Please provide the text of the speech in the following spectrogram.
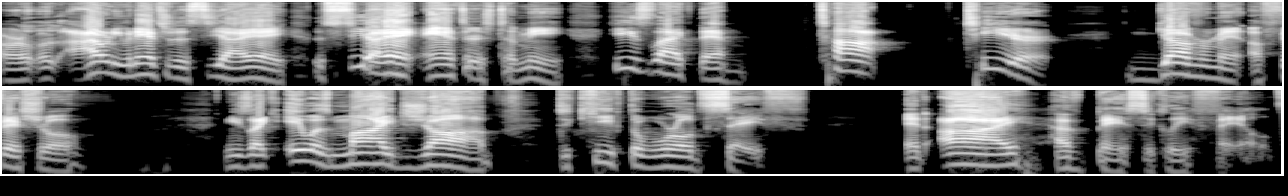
or uh, I don't even answer the CIA. The CIA answers to me. He's like that top tier government official. He's like, it was my job to keep the world safe, and I have basically failed.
